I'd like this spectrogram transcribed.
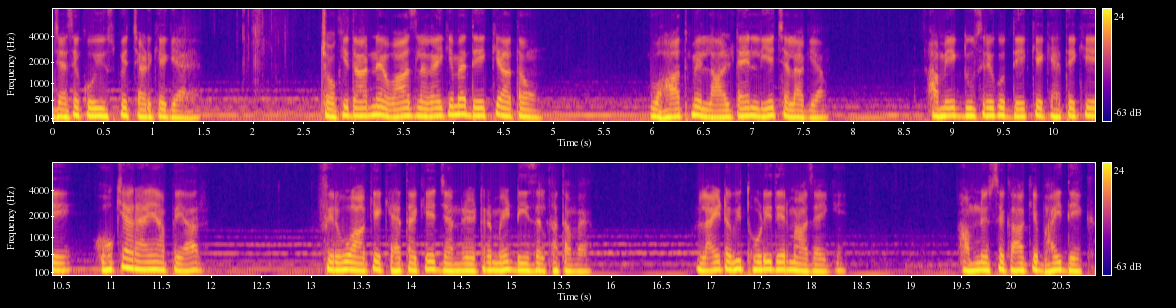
जैसे कोई उस पर चढ़ के गया है। चौकीदार ने आवाज़ लगाई कि मैं देख के आता हूँ। वो हाथ में लालटेन लिए चला गया। हम एक दूसरे को देख के कहते कि, हो क्या रहा है यहाँ पे यार? फिर वो आके कहता कि, जनरेटर में डीजल खत्म है। लाइट अभी थोड़ी देर में आ जाएगी। हमने उससे कहा कि, भाई देख,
